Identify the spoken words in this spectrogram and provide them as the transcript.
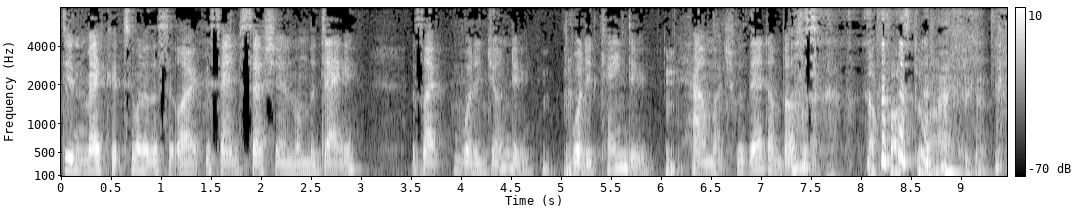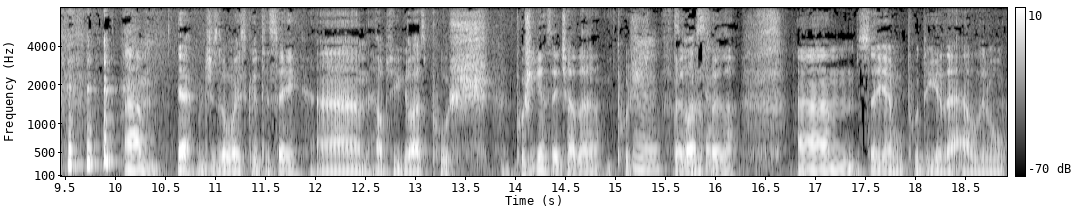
didn't make it to one of the like the same session on the day, it's like, what did John do? What did Kane do? Mm. How much was their dumbbells? How fast do I have to go? Um, yeah, which is always good to see. Um, helps you guys push push against each other, push further awesome. and further. Um, so yeah, we'll put together our little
